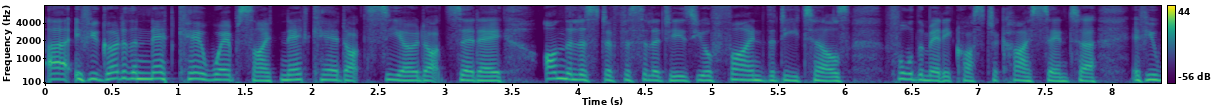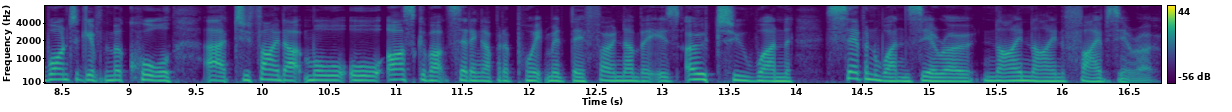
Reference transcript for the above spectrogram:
Uh, if you go to the Netcare website, netcare.co.za, on the list of facilities, you'll find the details for the Medicross Tokai Centre. If you want to give them a call uh, to find out more or ask about setting up an appointment, their phone number is 021 710 9950.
